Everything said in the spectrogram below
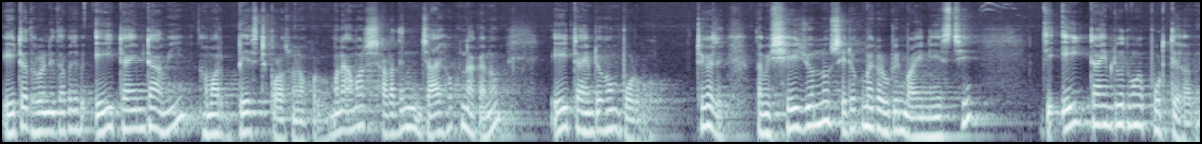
এইটা ধরে নিতে হবে যে এই টাইমটা আমি আমার বেস্ট পড়াশোনা করব। মানে আমার সারাদিন যাই হোক না কেন, এই টাইমটাকে আমি পড়ব? ঠিক আছে? তো আমি সেই জন্য সেরকম একটা রুটিন বানিয়ে নিয়ে এসেছি যে এই টাইমটুকু তোমাকে পড়তে হবে।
